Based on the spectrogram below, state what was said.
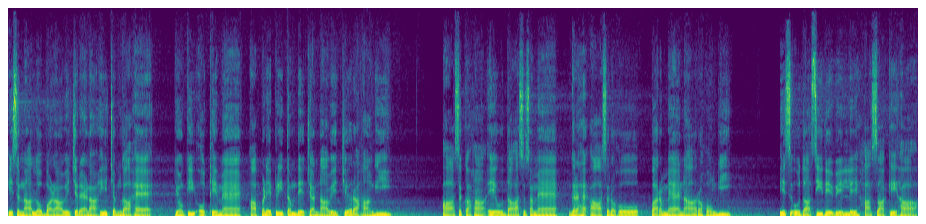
ਇਸ ਨਾਲੋਂ ਬਣਾ ਵਿੱਚ ਰਹਿਣਾ ਹੀ ਚੰਗਾ ਹੈ, ਕਿਉਂਕਿ ਉੱਥੇ ਮੈਂ ਆਪਣੇ ਪ੍ਰੀਤਮ ਦੇ ਚਰਨਾਂ ਵਿੱਚ ਰਹਾਂਗੀ। ਆਸ ਕਹਾਂ ਇਹ ਉਦਾਸ ਸਮੈ, ਗ੍ਰਹਿ ਆਸ ਰਹੋ, ਪਰ ਮੈਂ ਨਾ ਰਹੂੰਗੀ। ਇਸ ਉਦਾਸੀ ਦੇ ਵੇਲੇ ਹਾਸਾ ਕਿਹਾ,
